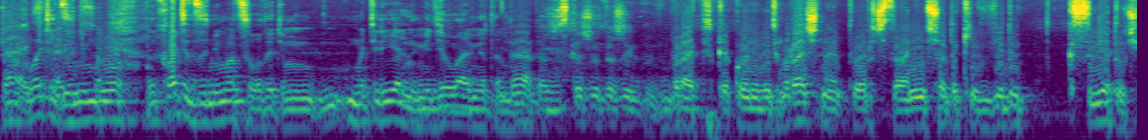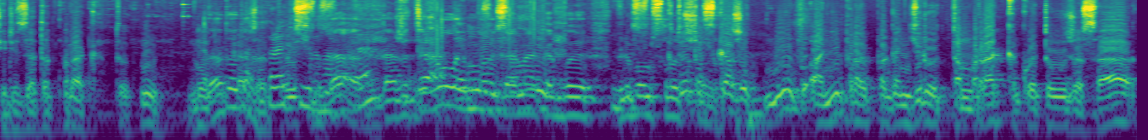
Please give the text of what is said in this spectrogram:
Да, хватит, занима- хватит заниматься вот этим материальными делами там. Да, даже скажу, даже брать какое-нибудь мрачное творчество, они все-таки ведут к свету через этот мрак. Тут, ну, Да, да, да. то есть, Противно, да, да? даже Да, тяжелая ну, музыка, она как бы в любом случае. Кто-то скажет, ну, они пропагандируют там мрак какой-то ужас, а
